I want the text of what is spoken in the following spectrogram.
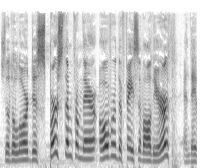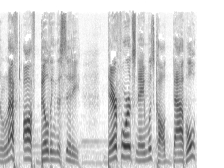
So the Lord dispersed them from there over the face of all the earth, and they left off building the city. Therefore its name was called Babel,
